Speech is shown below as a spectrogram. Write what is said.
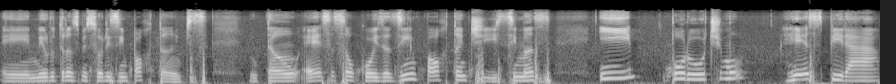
eh, neurotransmissores importantes. Então, essas são coisas importantíssimas. E, por último, respirar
